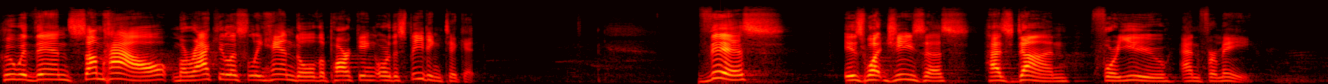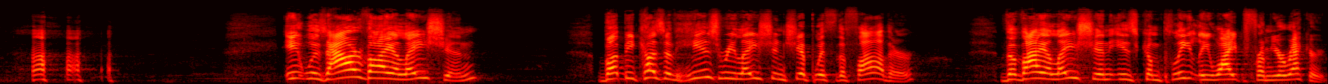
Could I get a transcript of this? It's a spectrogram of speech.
who would then somehow miraculously handle the parking or the speeding ticket. This is what Jesus has done for you and for me. it was our violation, but because of his relationship with the Father, the violation is completely wiped from your record.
